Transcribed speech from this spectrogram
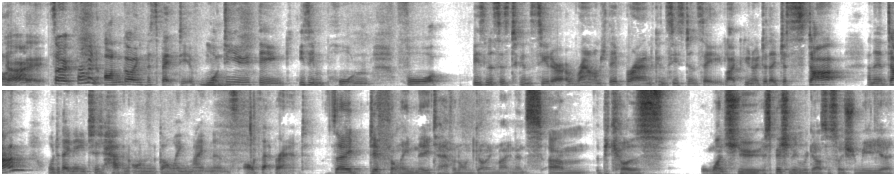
right. you go. So, from an ongoing perspective, what Mm. do you think is important for businesses to consider around their brand consistency? Like, you know, do they just start and they're done, or do they need to have an ongoing maintenance of that brand? They definitely need to have an ongoing maintenance um, because once you, especially in regards to social media,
